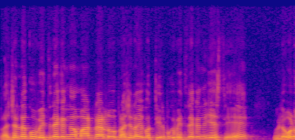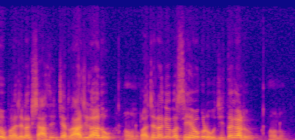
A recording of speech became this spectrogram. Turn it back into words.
ప్రజలకు వ్యతిరేకంగా మాట్లాడు ప్రజల యొక్క తీర్పుకు వ్యతిరేకంగా చేస్తే వీడెవడు? ప్రజలకు శాసించే రాజు కాదు. అవును. ప్రజలకు ఒక సేవకుడు జీతగాడు. అవును.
